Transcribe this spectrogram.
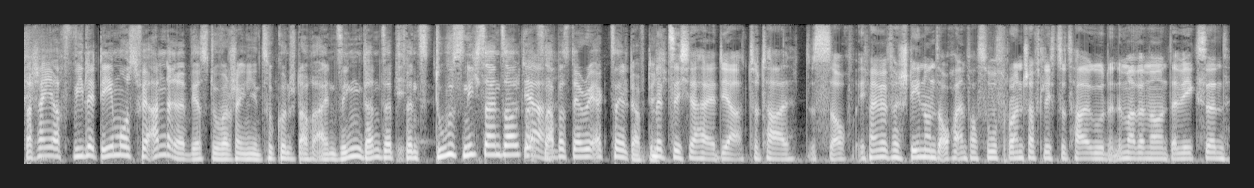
Wahrscheinlich auch viele Demos für andere wirst du wahrscheinlich in Zukunft auch einsingen, dann selbst wenn es du es nicht sein solltest, Ja. aber Stereo Act zählt auf dich. Mit Sicherheit, ja, total. Das ist auch, ich meine, wir verstehen uns auch einfach so freundschaftlich total gut und immer wenn wir unterwegs sind,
